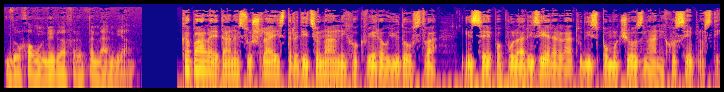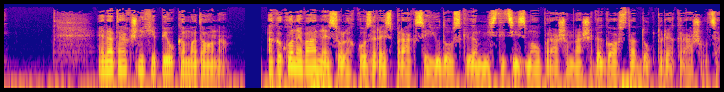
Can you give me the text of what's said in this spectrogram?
duhovnega hrepenenja. Kabala je danes ušla iz tradicionalnih okvirov judovstva in se je popularizirala tudi s pomočjo znanih osebnosti. Ena takšnih je pevka Madonna. A kako nevarne so lahko zaradi prakse judovskega misticizma, vprašam našega gosta, dr. Krašovca.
